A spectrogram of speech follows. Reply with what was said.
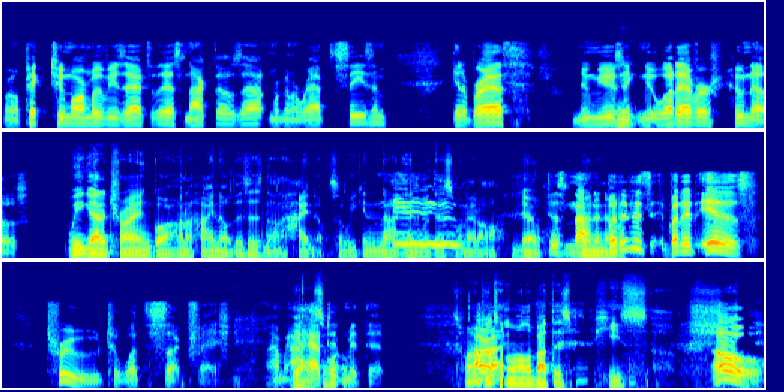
We're going to pick two more movies after this, knock those out, and we're going to wrap the season, get a breath, new music, new whatever. Who knows? We got to try and go out on a high note. This is not a high note, so we cannot end with this one at all. No, Just not. no, no. But it is. But it is true to what the suck fashion. I mean, I have so to admit that. So why don't you Alright. tell them all about this piece of oh, shit? Oh,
